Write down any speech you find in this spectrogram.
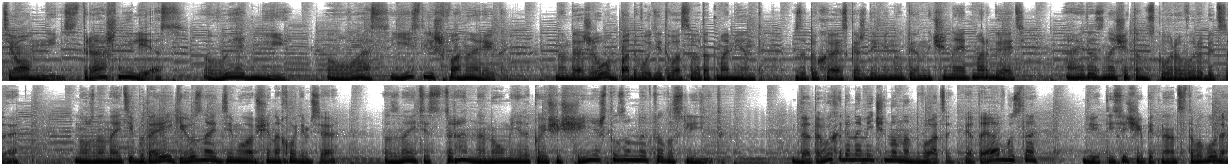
Темный, страшный лес. Вы одни. У вас есть лишь фонарик. Но даже он подводит вас в этот момент. Затухая с каждой минутой, он начинает моргать. А это значит, он скоро вырубится. Нужно найти батарейки и узнать, где мы вообще находимся. Знаете, странно, но у меня такое ощущение, что за мной кто-то следит. Дата выхода намечена на 25 августа 2015 года.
